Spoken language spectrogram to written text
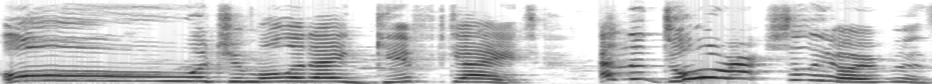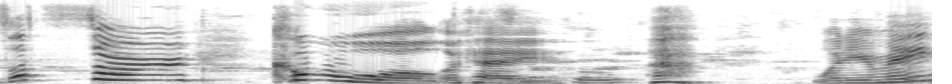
Oh, a Jamaaliday gift gate. And the door actually opens. That's so cool. Okay. Cool. what do you mean?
